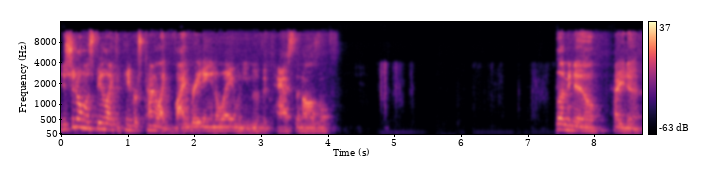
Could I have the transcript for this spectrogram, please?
It should almost feel like the paper's kind of like vibrating in a way when you move it past the nozzle. Let me know how you doing.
